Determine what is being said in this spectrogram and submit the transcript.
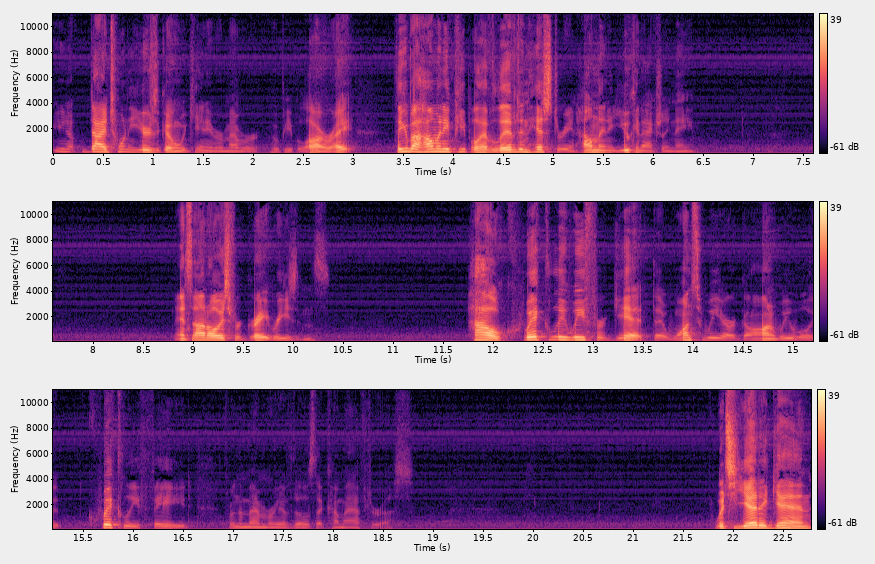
you know died 20 years ago and we can't even remember who people are, right? Think about how many people have lived in history and how many you can actually name. And it's not always for great reasons. How quickly we forget that once we are gone, we will quickly fade from the memory of those that come after us which yet again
